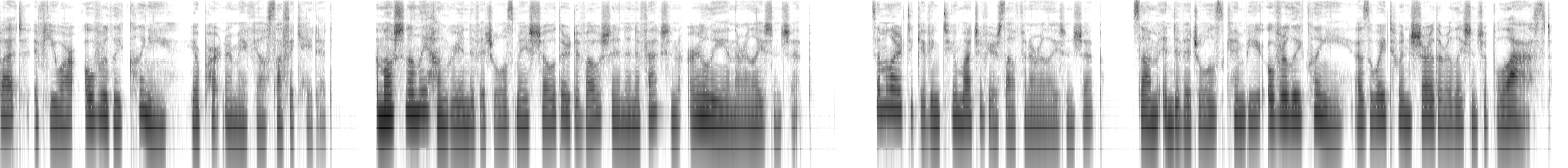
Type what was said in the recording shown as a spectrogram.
but if you are overly clingy, your partner may feel suffocated. Emotionally hungry individuals may show their devotion and affection early in the relationship. Similar to giving too much of yourself in a relationship, some individuals can be overly clingy as a way to ensure the relationship will last.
